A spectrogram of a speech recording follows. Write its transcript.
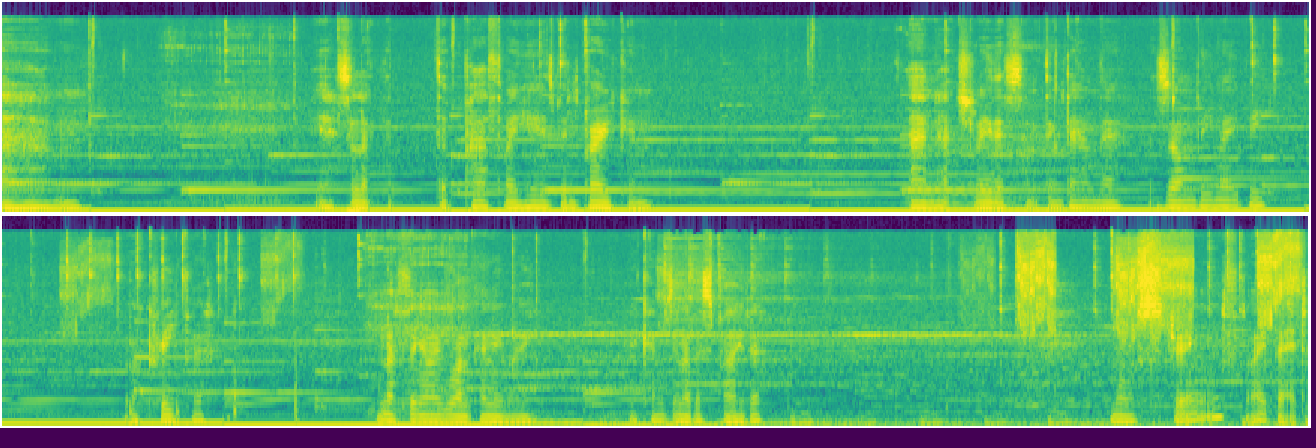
Um, yeah, so look, the, the pathway here has been broken. And actually there's something down there. A zombie maybe? or a creeper. Nothing I want anyway. Here comes another spider. More string for my bed.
